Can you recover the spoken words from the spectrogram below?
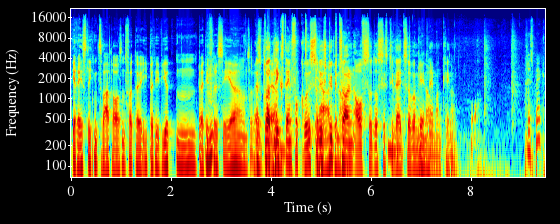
die restlichen 2.000 verteile ich bei den Wirten, bei den mhm. Friseur und so weiter. Also dort legst du einfach größere ja, Stückzahlen genau. auf, sodass es die Leute selber genau. mitnehmen können. Boah. Respekt.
